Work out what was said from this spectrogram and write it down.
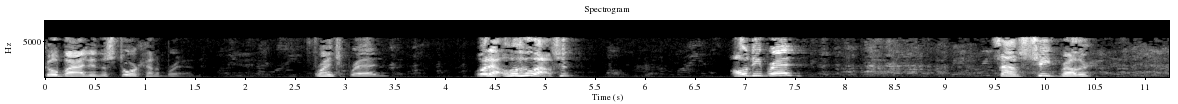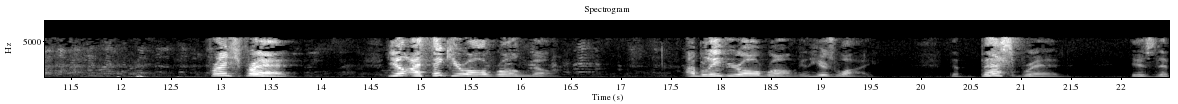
go buy it in the store kind of bread. French bread. What else? Who else? Aldi bread? Sounds cheap, brother. French bread. You know, I think you're all wrong, though. I believe you're all wrong, and here's why. The best bread is the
